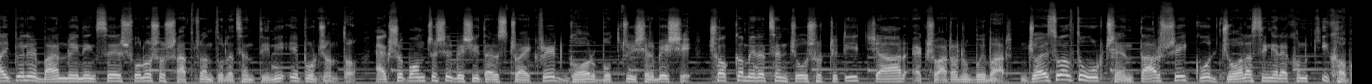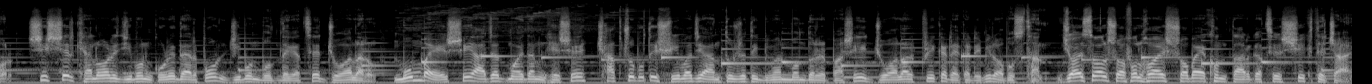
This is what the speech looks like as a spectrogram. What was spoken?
আইপিএল এর বায়ান্ন ইনিংসে ষোলোশো সাত রান তুলেছেন তিনি এ পর্যন্ত। একশো পঞ্চাশের বেশি তার স্ট্রাইক রেট গড় বত্রিশের বেশি। ছক্কা মেরেছেন চৌষট্টিটি, চার একশো আটানব্বই বার। জয়সওয়াল তো উঠছেন, তার সেই কোচ জোয়ালা সিং এর এখন কি খবর? শিষ্যের খেলোয়াড়ি জীবন গড়ে দেওয়ার পর জীবন বদলে গেছে জোয়ালারও। মুম্বাইয়ে সেই আজাদ ময়দান ঘেঁষে ছাত্রপতি শিবাজী আন্তর্জাতিক বিমানবন্দরের পাশেই জোয়ালার ক্রিকেট একাডেমির অবস্থান। জয়সওয়াল সফল হয়, সবাই এখন তার কাছে শিখতে চায়।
